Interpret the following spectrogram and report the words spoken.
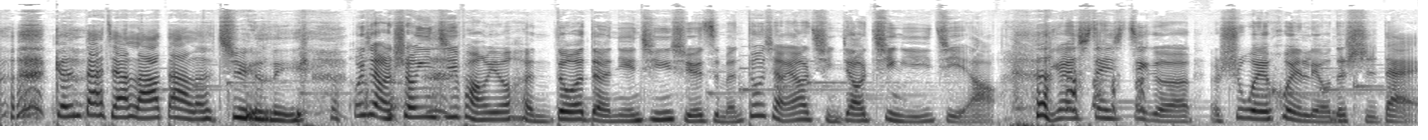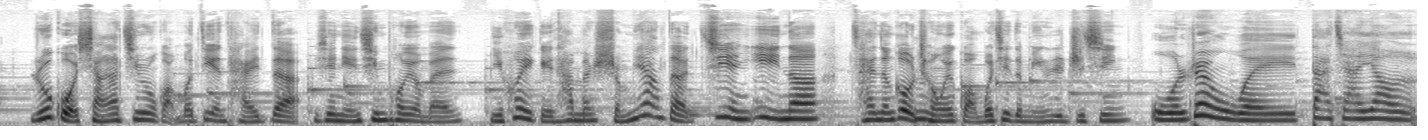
跟大家拉大了距离。我想收音机旁有很多的年轻学子们都想要请教静怡姐啊。你看，在这个数位汇流的时代，如果想要进入广播电台的一些年轻朋友们，你会给他们什么样的建议呢？才能够成为广播界的明日之星？我认为大家要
